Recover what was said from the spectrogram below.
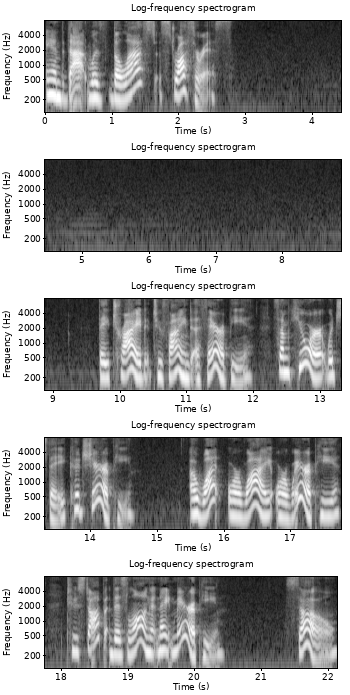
And that was the last strawcerus. They tried to find a therapy, some cure which they could share a pee. A what or why or where a pee to stop this long nightmare a pee. So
